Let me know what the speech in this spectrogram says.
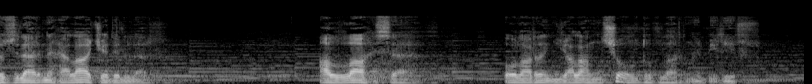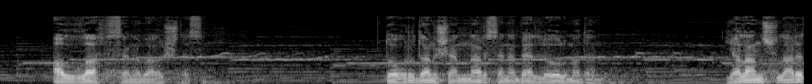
özlərini həlak edirlər. Allah isə onların yalancı olduqlarını bilir. Allah sənə bağışlasın. Doğru danışanlar sənə bəlli olmadan, yalançıları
